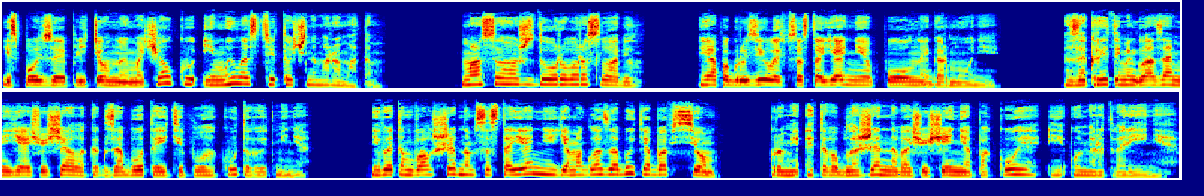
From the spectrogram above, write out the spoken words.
используя плетеную мочалку и мыло с цветочным ароматом. Массаж здорово расслабил. Я погрузилась в состояние полной гармонии. Закрытыми глазами я ощущала, как забота и тепло окутывают меня. И в этом волшебном состоянии я могла забыть обо всем, кроме этого блаженного ощущения покоя и умиротворения.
